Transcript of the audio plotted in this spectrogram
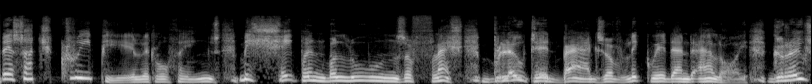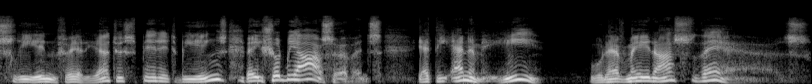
They're such creepy little things, misshapen balloons of flesh, bloated bags of liquid and alloy, grossly inferior to spirit beings. They should be our servants, yet the enemy would have made us theirs.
